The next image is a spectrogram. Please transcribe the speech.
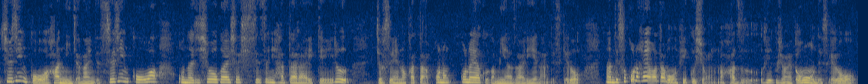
主人公は犯人じゃないんです。主人公は同じ障害者施設に働いている女性の方。この、この役が宮沢りえなんですけど、なんでそこら辺は多分フィクションのはず、フィクションやと思うんですけど、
